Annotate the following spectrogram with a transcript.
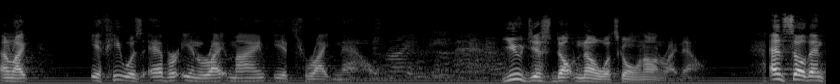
And I'm like, if he was ever in right mind, it's right now. You just don't know what's going on right now. And so then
